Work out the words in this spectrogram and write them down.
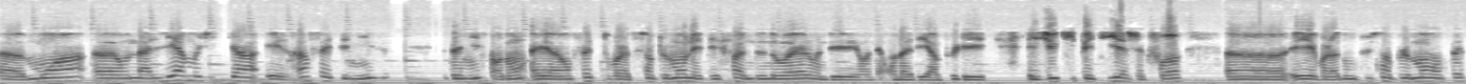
Euh, moi, euh, on a Léa Mojica et Raphaël Denise. Denise, pardon. Et euh, en fait, voilà, tout simplement, on est des fans de Noël. On, est des- on, est- on a des, un peu les, les yeux qui pétillent à chaque fois. Euh, et voilà, donc tout simplement, en fait,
